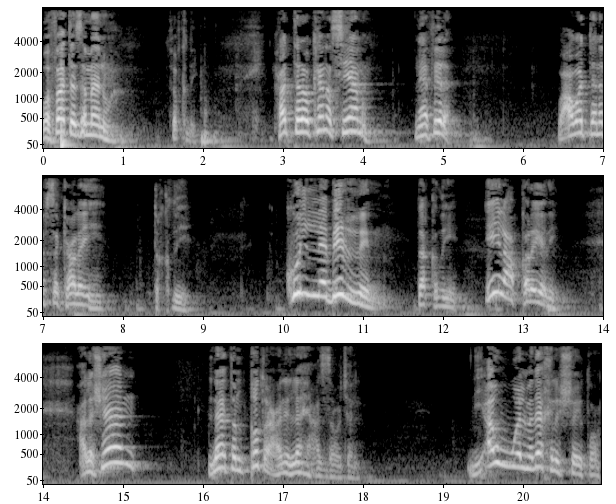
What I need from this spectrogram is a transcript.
وفات زمانها. فقدي حتى لو كانت صياما نافلة وعودت نفسك عليه. تقضيه كل بر تقضيه إيه العبقرية دي؟ علشان لا تنقطع عن الله عز وجل. دي أول مداخل الشيطان.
